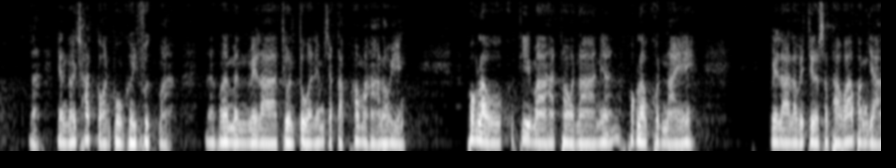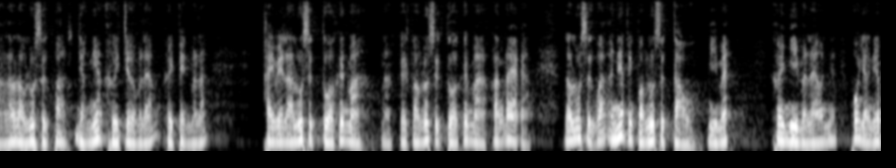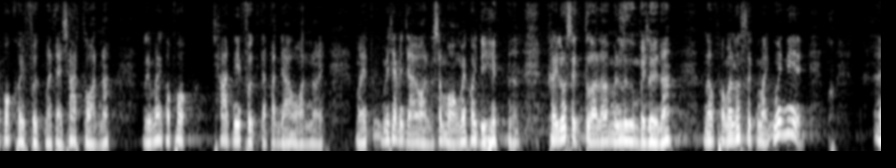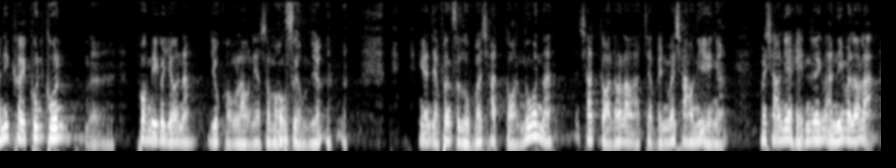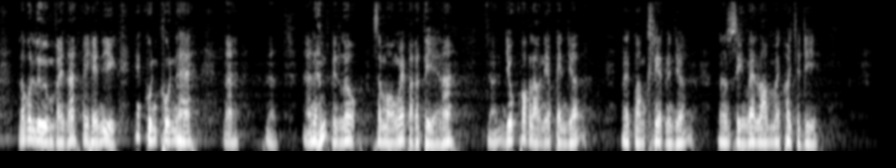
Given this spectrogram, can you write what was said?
นะอย่างน้อยชาติก่อนคงเคยฝึกมานะเพราะมันเวลาจวนตัวเนี่ยมันจะกลับเข้ามาหาเราเอง พวกเราที่มาหัดภาวนาเนี่ยพวกเราคนไหน เวลาเราไปเจอสภาวะบางอย่าง แล้วเรารู้สึกว่าอย่างเนี้ยเคยเจอมาแล้ว เคยเป็นมาแล้ว ใครเวลารู้สึกตัวขึ้นมา นะเกิดความรู้สึกตัวขึ้นมาครั้งแรกอะ่ะเรารู้สึกว่าอันนี้เป็นความรู้สึกเก่ามีไหมเคยมีมาแล้วเนี่ยพวกอย่างนี้พวกเคยฝึกมาแต่ชาติก่อนนะหรือไม่ก็พวกชาตินี้ฝึกแต่ปัญญาอ่อนหน่อยหมายไม่ใช่ปัญญาอ่อนสมองไม่ค่อยดีนะเคยรู้สึกตัวแล้วมันลืมไปเลยนะแล้วพอมารู้สึกใหม่เว้ยนี่ อันนี้เคยคุ้นๆนะพวกนี้ก็เยอะนะยุคของเราเนี่ยสมองเสื่อมเยอะงั้นอย่าเพิ่งสรุปว่าชาติก่อนนู้นนะ ชาติก่อนของเราอาจจะเป็นเมื่อเช้านี้เองอะเมื่อเช้านี้เห็นอันนี้มาแล้วล่ะ แล้วก็ลืมไปนะ ไปเห็นอีกนี่คุ้นๆฮะนะอันนั้นเป็นโรคสมองไม่ปกตินะยุคพวกเราเนี่ยเป็นเยอะความเครียดมันเยอะแล้วสิ่งแวดล้อมไม่ค่อยจะดี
